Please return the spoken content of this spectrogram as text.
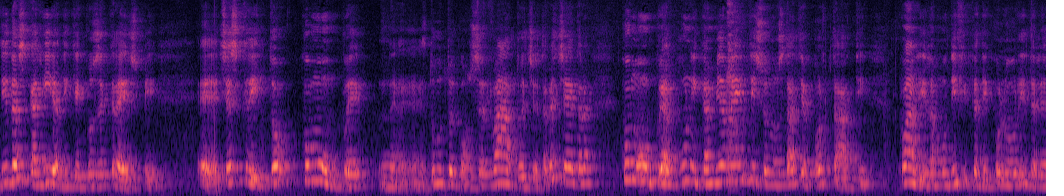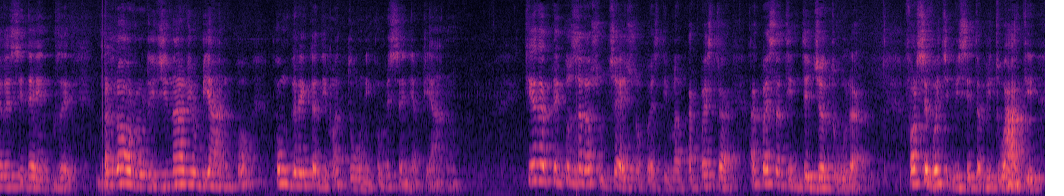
didascalia di che cos'è Crespi eh, c'è scritto comunque eh, tutto è conservato eccetera eccetera, comunque alcuni cambiamenti sono stati apportati quali la modifica dei colori delle residenze, dall'oro originario bianco con greca di mattoni come segna piano. Che, era, che cosa era successo a, questi, a, questa, a questa tinteggiatura? Forse voi vi siete abituati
